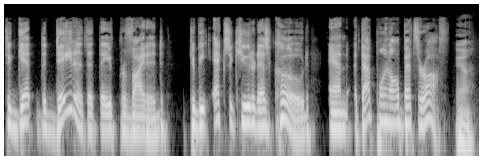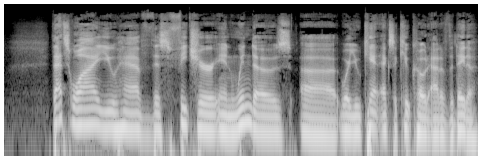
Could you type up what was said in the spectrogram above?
to get the data that they've provided to be executed as code. And at that point, all bets are off. Yeah. That's why you have this feature in Windows uh, where you can't execute code out of the data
